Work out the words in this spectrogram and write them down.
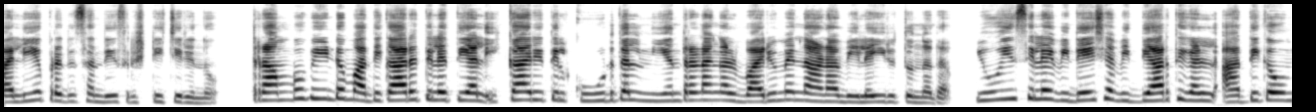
വലിയ പ്രതിസന്ധി സൃഷ്ടിച്ചിരുന്നു. ട്രംപ് വീണ്ടും അധികാരത്തിലെത്തിയാൽ ഇക്കാര്യത്തിൽ കൂടുതൽ നിയന്ത്രണങ്ങൾ വരുമെന്നാണ് വിലയിരുത്തുന്നത്. യു എസിലെ വിദേശ വിദ്യാർത്ഥികൾ അധികവും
